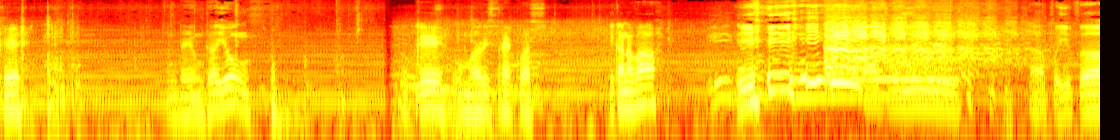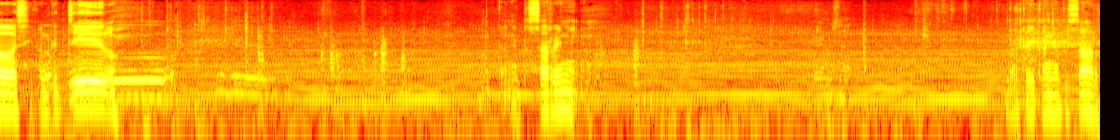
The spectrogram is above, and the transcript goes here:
Oke, dayung-dayung. Oke, Om Haris Request. Ikan apa? Ih, apa yuk? Yuk bos? Ikan kecil. Ikannya besar ini. Ada ikannya besar.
